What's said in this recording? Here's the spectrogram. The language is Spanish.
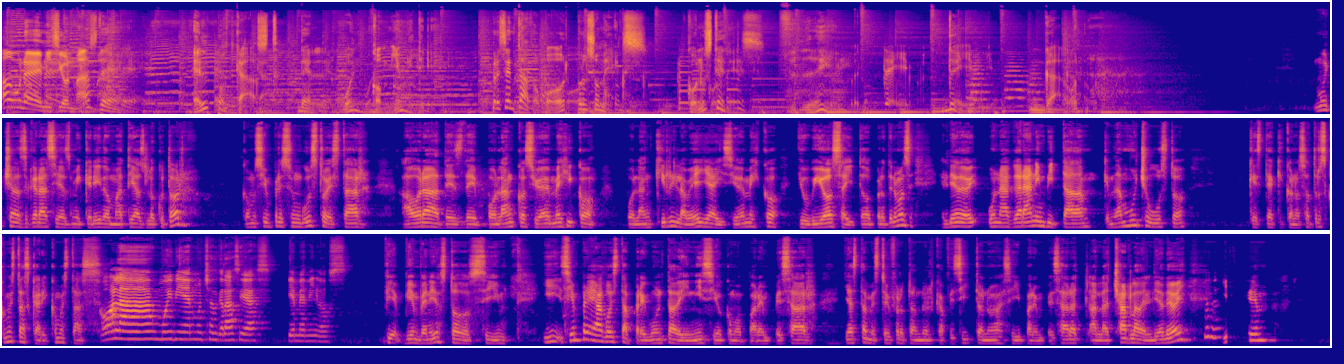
a una emisión más de El Podcast del Buen Community. Presentado por Prosomex. Con ustedes, Dave, Dave, Dave Gaona. Muchas gracias, mi querido Matías Locutor. Como siempre es un gusto estar ahora desde Polanco, Ciudad de México, Polanquirri la Bella y Ciudad de México lluviosa y todo, pero tenemos el día de hoy una gran invitada que me da mucho gusto que esté aquí con nosotros. ¿Cómo estás, Cari? ¿Cómo estás? Hola, muy bien, muchas gracias. Bienvenidos. bienvenidos todos, sí. Y siempre hago esta pregunta de inicio como para empezar, ya hasta me estoy frotando el cafecito, ¿no? Así, para empezar a, la charla del día de hoy.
